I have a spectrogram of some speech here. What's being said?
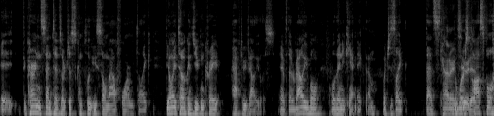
it, the current incentives are just completely so malformed. Like the only tokens you can create have to be valueless. And if they're valuable, well, then you can't make them, which is like that's the worst possible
